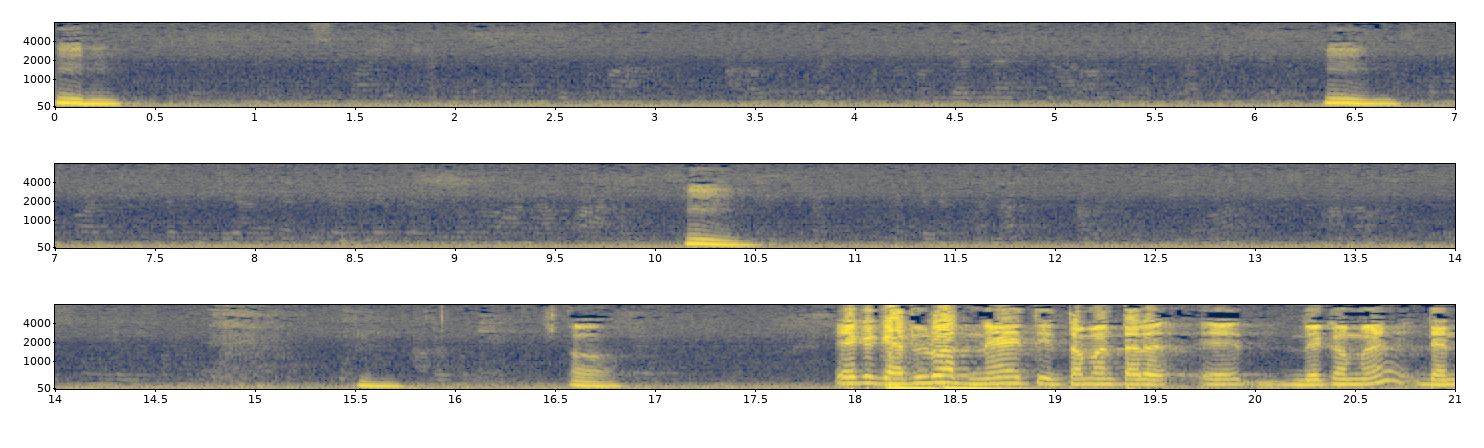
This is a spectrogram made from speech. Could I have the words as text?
හ්ම්. හ්ම්. හ්ම්. ඒක ගැටලුවත් නෑති තමන්තර දෙකම දැන්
